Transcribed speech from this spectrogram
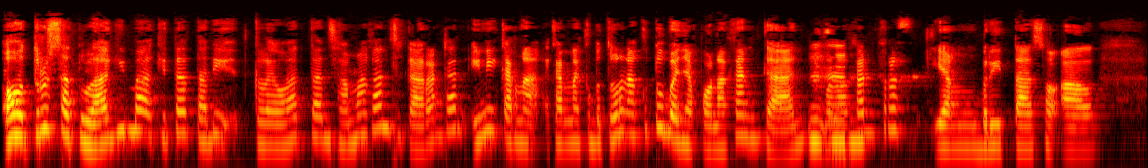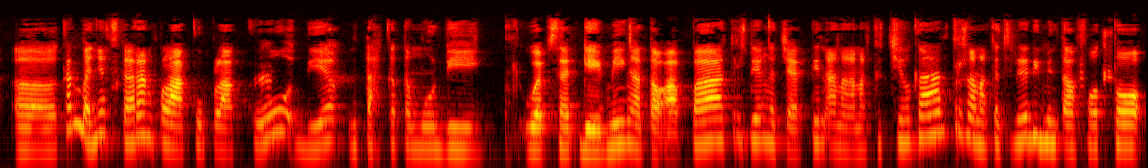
Oh, terus satu lagi Mbak, kita tadi kelewatan. Sama kan sekarang kan ini karena karena kebetulan aku tuh banyak ponakan kan, mm-hmm. ponakan terus yang berita soal uh, kan banyak sekarang pelaku-pelaku dia entah ketemu di website gaming atau apa, terus dia ngechatin anak-anak kecil kan, terus anak kecilnya diminta foto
